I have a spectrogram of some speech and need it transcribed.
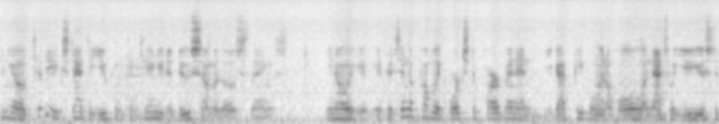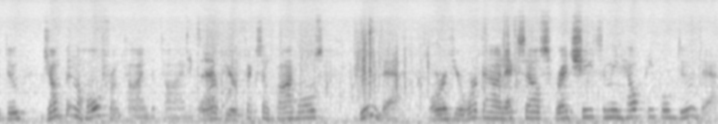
to, you know, to the extent that you can continue to do some of those things, you know, if, if it's in the public works department and you got people in a hole and that's what you used to do, jump in the hole from time to time. Or if you're fixing potholes, do that. Or if you're working on Excel spreadsheets, I mean, help people do that.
